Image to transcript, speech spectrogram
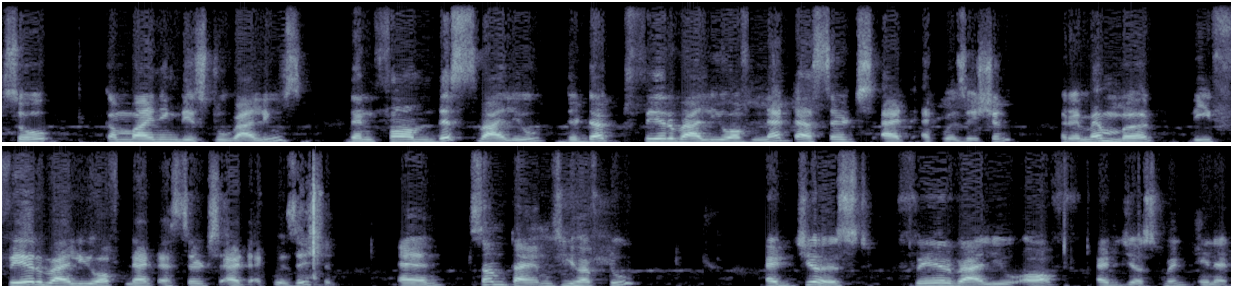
So combining these two values, then from this value, deduct fair value of net assets at acquisition. Remember the fair value of net assets at acquisition. And sometimes you have to adjust fair value of adjustment in it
